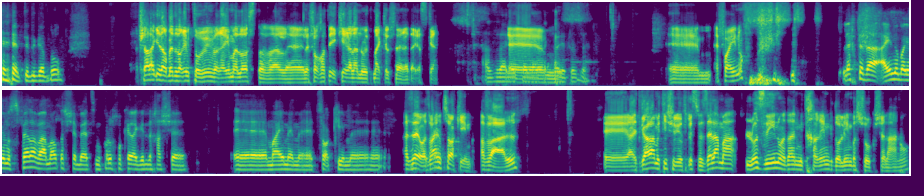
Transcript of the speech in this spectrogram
ותתגברו. אפשר להגיד הרבה דברים טובים ורעים על לוסט, אבל uh, לפחות היא הכירה לנו את מייקל פרדי, אז כן. אז אני אגיד את הקרדיט הזה. איפה היינו? לך תדע, היינו ביונוספירה ואמרת שבעצם כל חוקר יגיד לך ש... מה אם הם צועקים. אז זהו, אז מה אם צועקים? אבל האתגר האמיתי של יוטיליס, וזה למה לא זיהינו עדיין מתחרים גדולים בשוק שלנו,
